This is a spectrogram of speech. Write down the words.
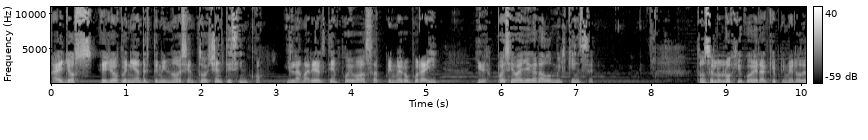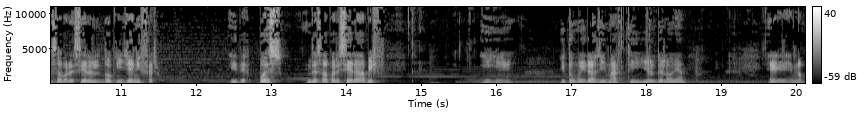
a ellos, ellos venían desde 1985 y la marea del tiempo iba a pasar primero por ahí y después iba a llegar a 2015. Entonces lo lógico era que primero desapareciera el Doc y Jennifer. Y después desapareciera Biff. Y, y tú me dirás, ¿y Marty y el DeLorean? Eh, no,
